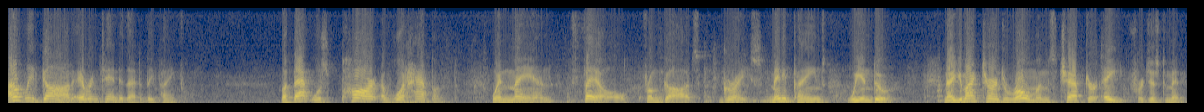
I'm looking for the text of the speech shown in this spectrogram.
I don't believe God ever intended that to be painful. But that was part of what happened when man fell from God's grace. Many pains we endure. Now you might turn to Romans chapter 8 for just a minute.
